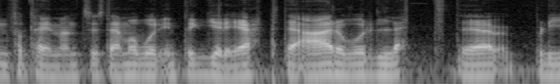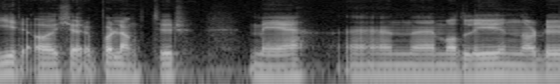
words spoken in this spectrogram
infotainment-systemet, og hvor integrert det er, og hvor lett det blir å kjøre på langtur med en eh, Model Y når du,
